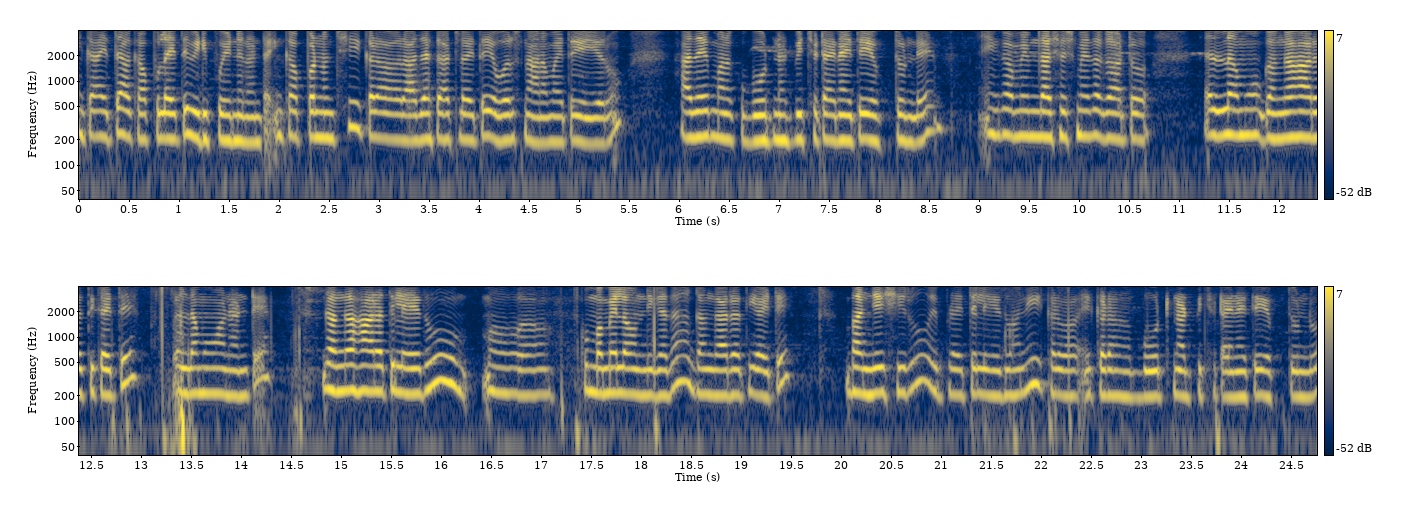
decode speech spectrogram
ఇంకా అయితే ఆ కప్పులు అయితే విడిపోయిండనంట. ఇంకా అప్పటి నుంచి ఇక్కడ రాజాఘాట్లో అయితే ఎవరు స్నానం అయితే వేయరు అదే మనకు బోట్ నడిపించేట అయితే చెప్తుండే. ఇంకా మేము దశశ్మేధ ఘాట్ వెళ్ళాము. గంగా హారతికి అయితే వెళ్దాము అని అంటే గంగాహారతి లేదు కుంభమేళ ఉంది కదా గంగారతి అయితే బంద్ చేసిరు ఇప్పుడైతే లేదు అని ఇక్కడ ఇక్కడ బోట్ నడిపించట ఆయన అయితే చెప్తుండు.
